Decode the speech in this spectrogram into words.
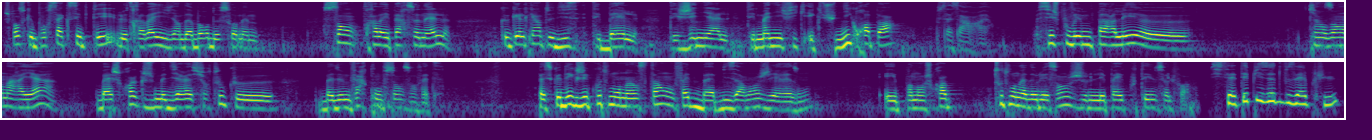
je pense que pour s'accepter, le travail vient d'abord de soi-même. Sans travail personnel, que quelqu'un te dise t'es belle, t'es géniale, t'es magnifique et que tu n'y crois pas, ça sert à rien. Si je pouvais me parler 15 euh, ans en arrière, bah, je crois que je me dirais surtout que bah, de me faire confiance en fait. Parce que dès que j'écoute mon instinct, en fait, bah, bizarrement, j'ai raison. Et pendant, je crois, toute mon adolescence, je ne l'ai pas écouté une seule fois. Si cet épisode vous a plu,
